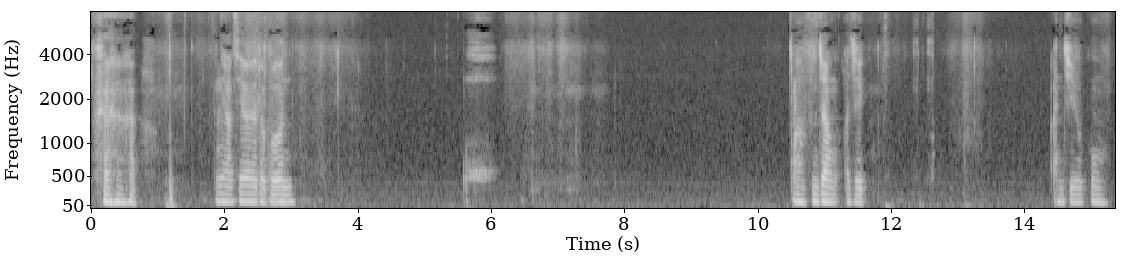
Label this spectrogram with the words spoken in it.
안녕하세요, 여러분. 아, 분장 아직 안 지우고.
